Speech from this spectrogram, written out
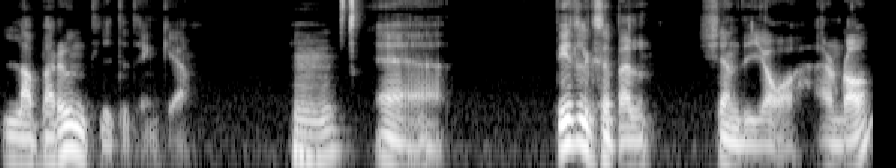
labba runt lite tänker jag. Mm. Eh, det till exempel kände jag häromdagen.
